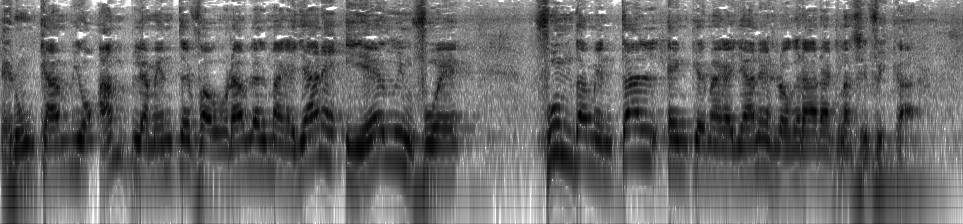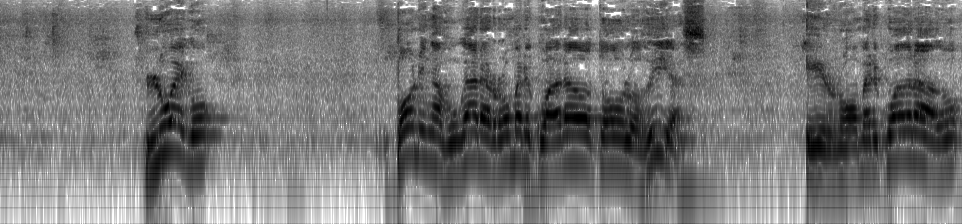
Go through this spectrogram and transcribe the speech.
Era un cambio ampliamente favorable al Magallanes y Edwin fue fundamental en que Magallanes lograra clasificar. Luego ponen a jugar a Romer Cuadrado todos los días y Romer Cuadrado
